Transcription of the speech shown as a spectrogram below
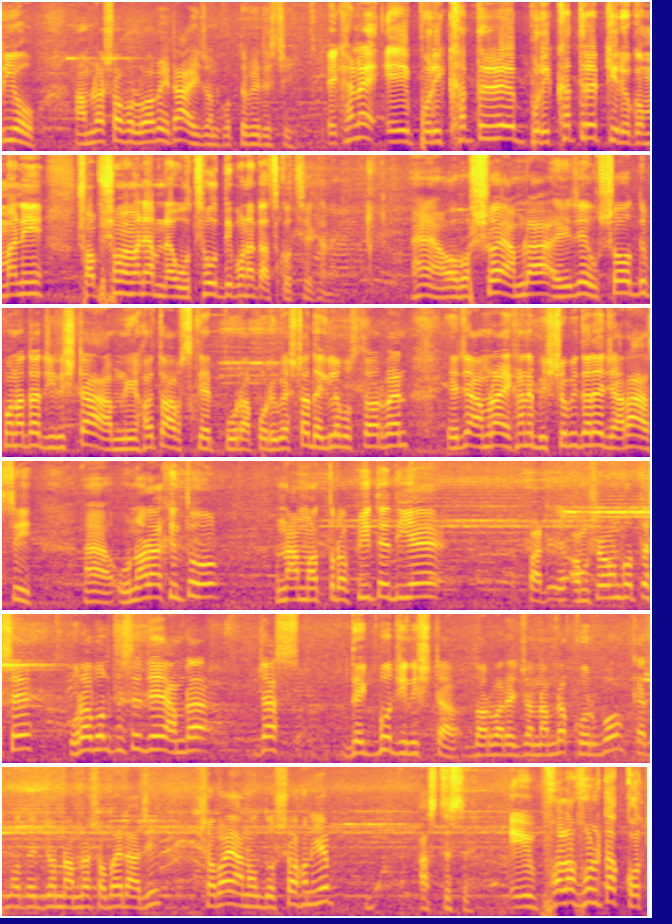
দিয়েও আমরা সফলভাবে এটা আয়োজন করতে পেরেছি। এখানে এই পরীক্ষার্থীদের পরীক্ষার্থীরা কীরকম? মানে সবসময় মানে আপনার উৎসাহ উদ্দীপনা কাজ করছে এখানে? হ্যাঁ অবশ্যই আমরা এই যে উৎসব উদ্দীপনাটা জিনিসটা আপনি হয়তো আজকের পুরা পরিবেশটা দেখলে বুঝতে পারবেন। এই যে আমরা এখানে বিশ্ববিদ্যালয়ে যারা আছি হ্যাঁ ওনারা কিন্তু নামমাত্র ফিতে দিয়ে অংশগ্রহণ করতেছে। ওরা বলতেছে যে আমরা জাস্ট দেখব জিনিসটা দরবারের জন্য আমরা করব খেদমতের জন্য আমরা সবাই রাজি সবাই আনন্দ উৎসাহ নিয়ে আসতেছে। এই ফলাফলটা কত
